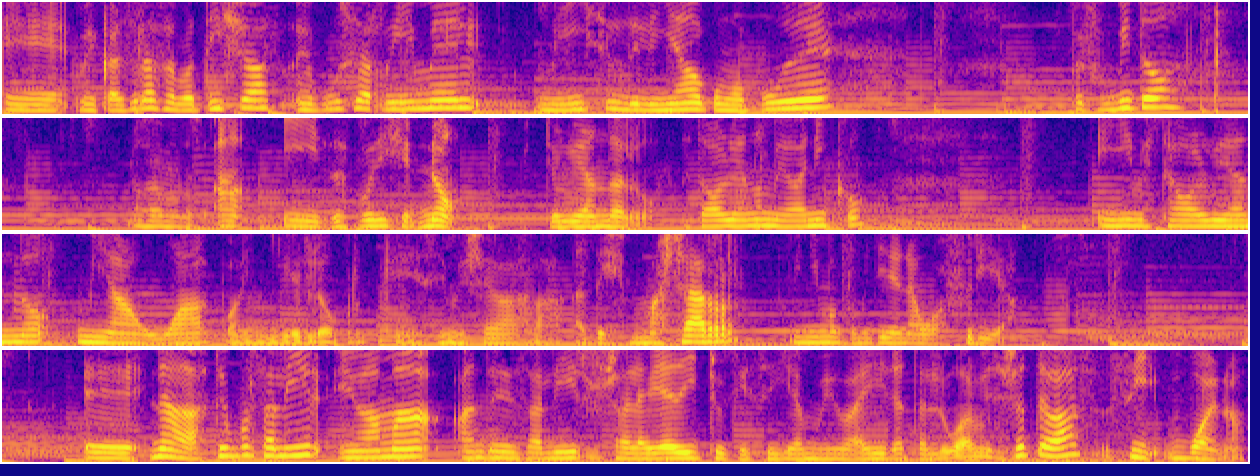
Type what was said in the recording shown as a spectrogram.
eh, me calcé las zapatillas, me puse rímel, me hice el delineado como pude perfumito, nos vemos. Ah, y después dije, no, estoy olvidando algo. Me estaba olvidando mi abanico y me estaba olvidando mi agua con hielo porque si me llega a desmayar, mínimo que me tienen agua fría. Eh, nada, estoy por salir. Mi mamá, antes de salir, ya le había dicho que seguía me iba a ir a tal lugar. Me dice, ¿ya te vas? Sí, bueno.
